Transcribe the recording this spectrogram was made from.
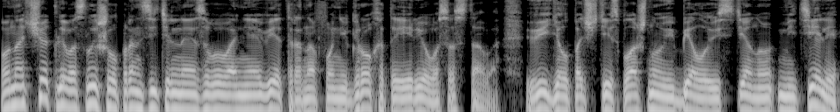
Он отчетливо слышал пронзительное завывание ветра на фоне грохота и рева состава, видел почти сплошную белую стену метели,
